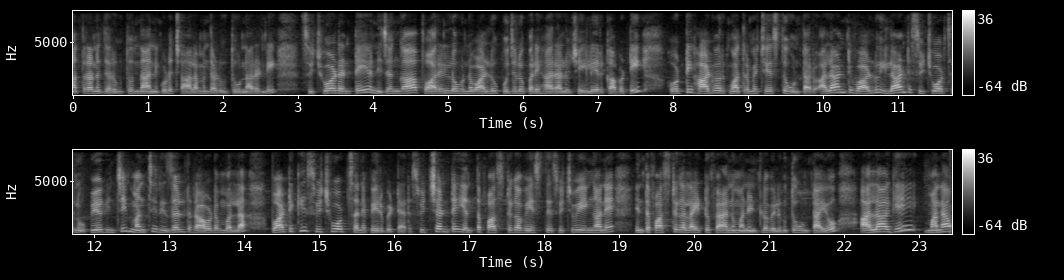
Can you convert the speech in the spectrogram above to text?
మాత్రాన జరుగుతుందా అని కూడా చాలామంది అడుగుతూ ఉన్నారండి. స్విచ్ బోర్డ్ అంటే నిజంగా ఫారెన్లో ఉన్న వాళ్ళు పూజలు పరిహారాలు చేయలేరు కాబట్టి ఒట్టి హార్డ్ వర్క్ మాత్రమే చేస్తూ ఉంటారు. అలాంటి వాళ్ళు ఇలాంటి స్విచ్ బోర్డ్స్ని ఉపయోగించి మంచి రిజల్ట్ రావడం వల్ల వాటికి స్విచ్ బోర్డ్స్ అనే పేరు పెట్టారు. స్విచ్ అంటే ఎంత ఫాస్ట్గా వేస్తే స్విచ్ వేయంగానే ఎంత ఫాస్ట్గా లైట్ ఫ్యాన్ మన ఇంట్లో వెలుగుతూ ఉంటాయో అలాగే మనం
